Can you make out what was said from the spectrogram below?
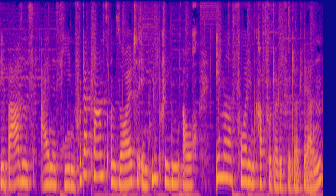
die Basis eines jeden Futterplans und sollte im Übrigen auch immer vor dem Kraftfutter gefüttert werden.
